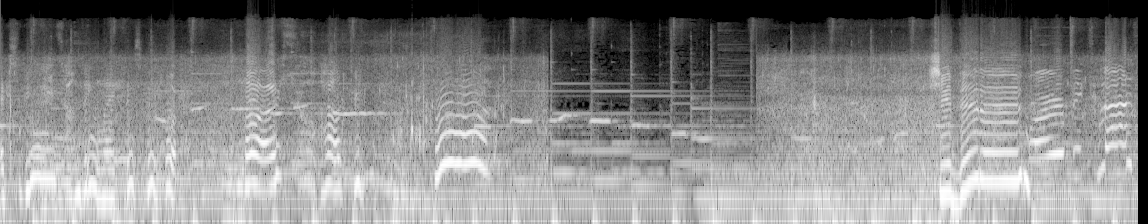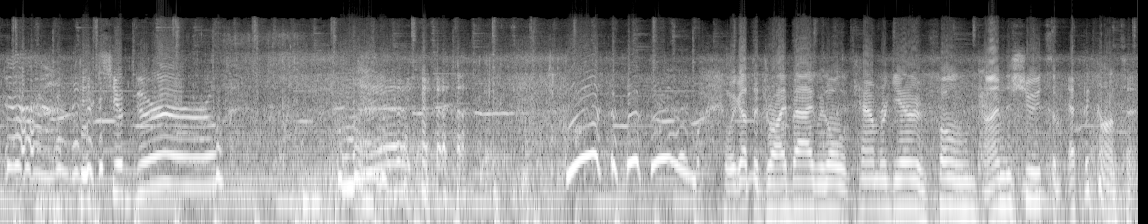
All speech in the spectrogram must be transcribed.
experienced something like this before. Oh, happy. She did it! Barbicada. It's your girl! we got the dry bag with all the camera gear and phone. Time to shoot some epic content.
